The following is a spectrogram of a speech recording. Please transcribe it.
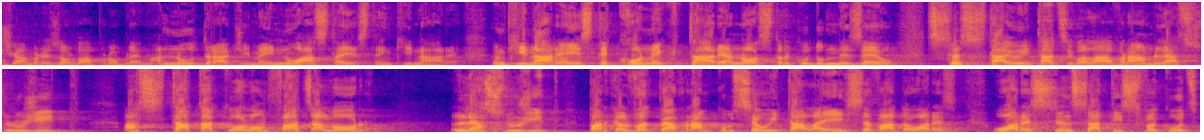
și am rezolvat problema. Nu, dragii mei, nu asta este închinare. Închinarea este conectarea noastră cu Dumnezeu. Să stai, uitați-vă la Avram, le-a slujit, a stat acolo în fața lor, le-a slujit, parcă îl văd pe Avram cum se uita la ei să vadă oare, oare sunt satisfăcuți,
